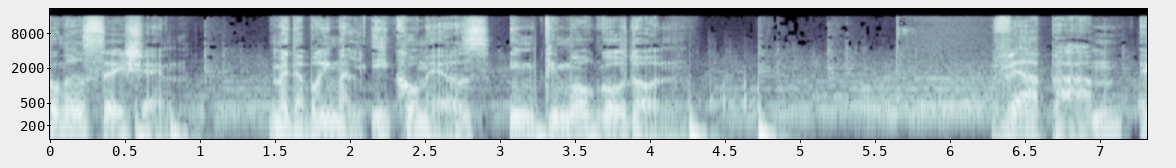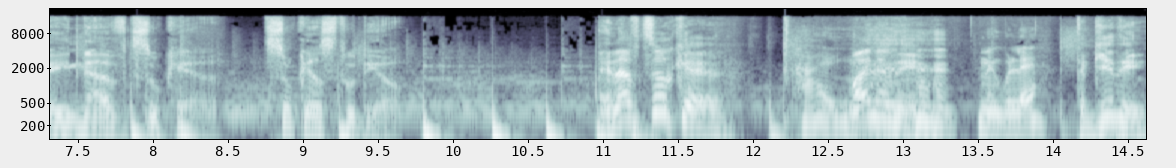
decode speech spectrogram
Commersation. מדברים על e-commerce עם תימור גורדון. והפעם עינב צוקר, צוקר סטודיו. עינב צוקר, היי. מה העניינים? מעולה. תגידי,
